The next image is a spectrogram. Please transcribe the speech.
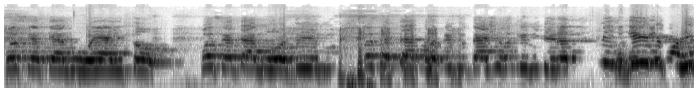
você pega o Wellington, você pega o Rodrigo, você pega o Rodrigo Dash, o Rodrigo Miranda. Ninguém me corre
